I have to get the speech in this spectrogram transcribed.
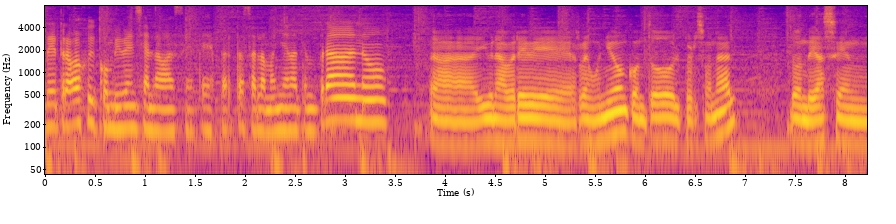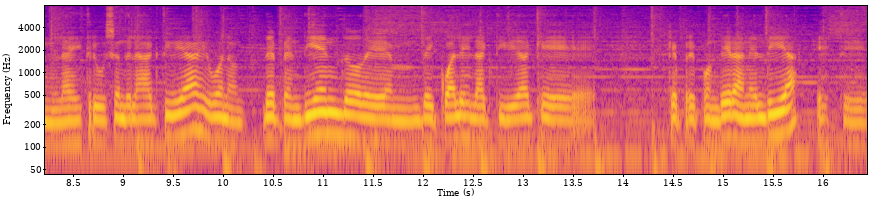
de trabajo y convivencia en la base? ¿Te despertás a la mañana temprano? hay una breve reunión con todo el personal donde hacen la distribución de las actividades y bueno, dependiendo de, cuál es la actividad que, que, prepondera en el día, este,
